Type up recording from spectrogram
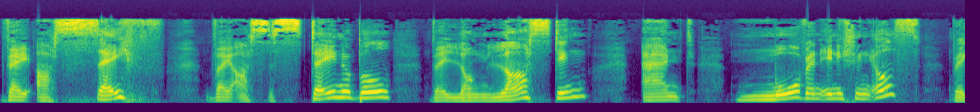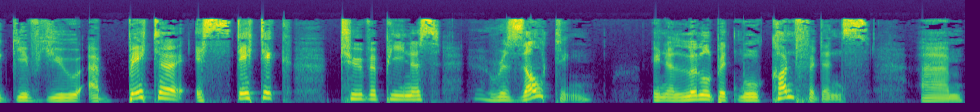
They are safe. They are sustainable. They're long lasting. And more than anything else, they give you a better aesthetic to the penis, resulting in a little bit more confidence um,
